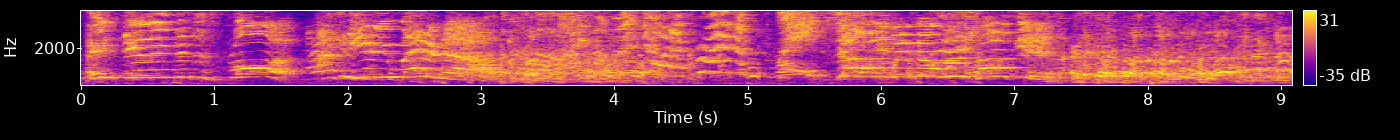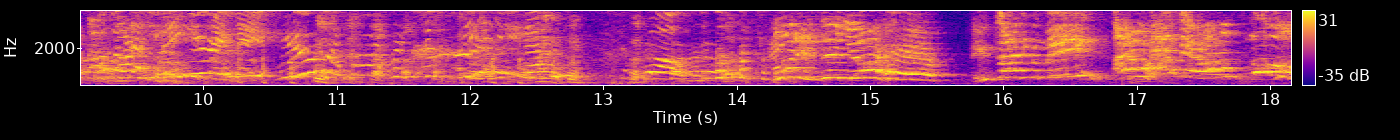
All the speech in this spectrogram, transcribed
Hey, ceiling, this is floor! I can hear you better now! I'm the window and I'm trying to sleep! Shut up, window, we're talking! Oh, was that thing you made me too? I thought it was just me. Whoa. What is in your hair? Are you talking to me? I don't have hair, I'm a floor!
